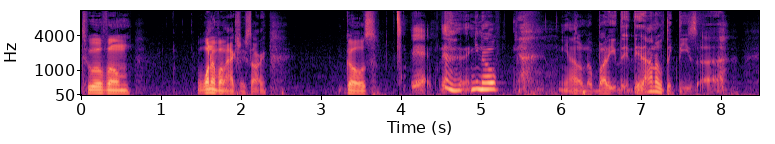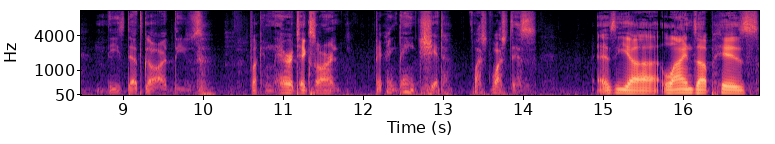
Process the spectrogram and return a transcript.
two of them, one of them actually, sorry, goes, yeah, you know, yeah, I don't know, buddy. I don't think these uh these Death Guard, these fucking heretics aren't they ain't, they ain't shit. Watch watch this. As he uh lines up his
